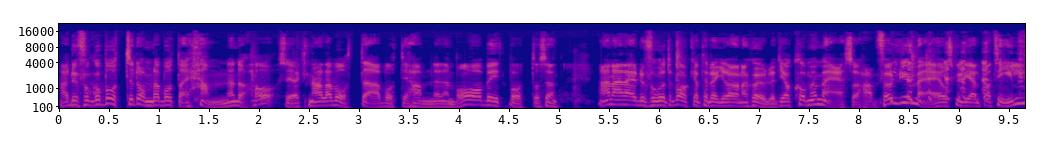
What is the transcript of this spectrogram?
Ja, du får gå bort till dem där borta i hamnen då. Ha, så jag knallar bort där bort i hamnen en bra bit bort och sen, nej, nej, nej, du får gå tillbaka till det gröna skjulet. Jag kommer med. Så han följde ju med och skulle hjälpa till.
